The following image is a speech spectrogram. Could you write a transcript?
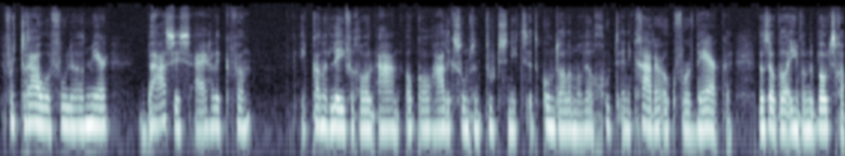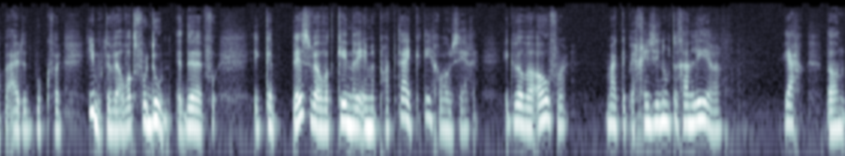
vertrouwen voelen, wat meer basis eigenlijk van ik kan het leven gewoon aan, ook al haal ik soms een toets niet. Het komt allemaal wel goed en ik ga er ook voor werken. Dat is ook wel een van de boodschappen uit het boek je moet er wel wat voor doen. De, ik heb best wel wat kinderen in mijn praktijk die gewoon zeggen ik wil wel over, maar ik heb echt geen zin om te gaan leren. Ja, dan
